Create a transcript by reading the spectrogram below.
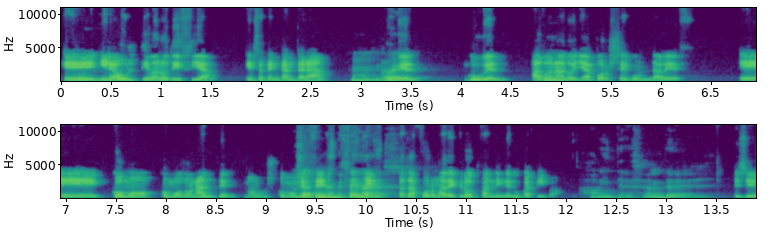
Eh, y la última noticia, que esa te encantará, Hmm, Google, ha donado hmm. ya por segunda vez eh, como, como donante, vamos, como, mecenas, en plataforma de crowdfunding educativa. Oh, interesante. Sí, sí.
